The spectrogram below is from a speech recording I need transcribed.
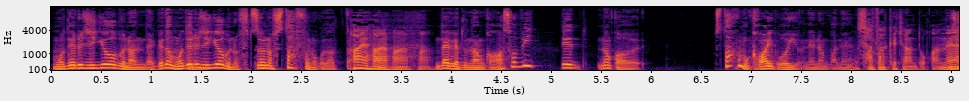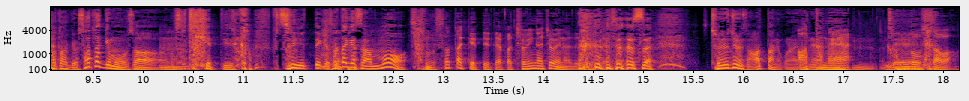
モデル事業部なんだけど、モデル事業部の普通のスタッフの子だったの。はいはいはいはい。だけどなんか遊びって、なんか、スタッフも可愛い子多いよね、なんかね。佐竹ちゃんとかね。佐竹、佐竹もさ、うん佐竹っていうか、普通に言ってるけど、佐竹さんも、佐竹って言ってやっぱちょいなちょいな出てて。そうそうちょいのちょいのさんあったね、この間ね。あったねうん。で感動したわ。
